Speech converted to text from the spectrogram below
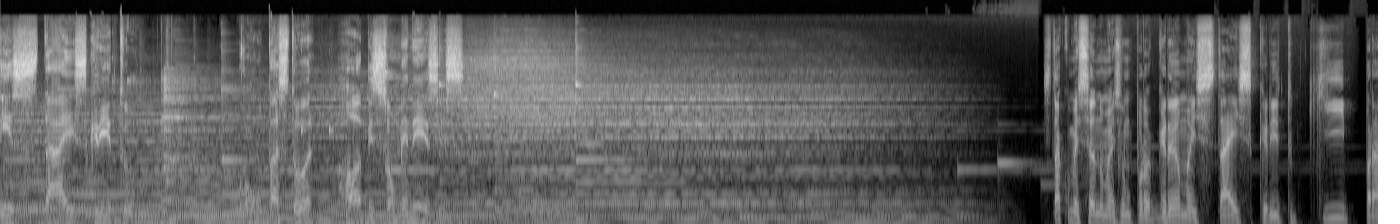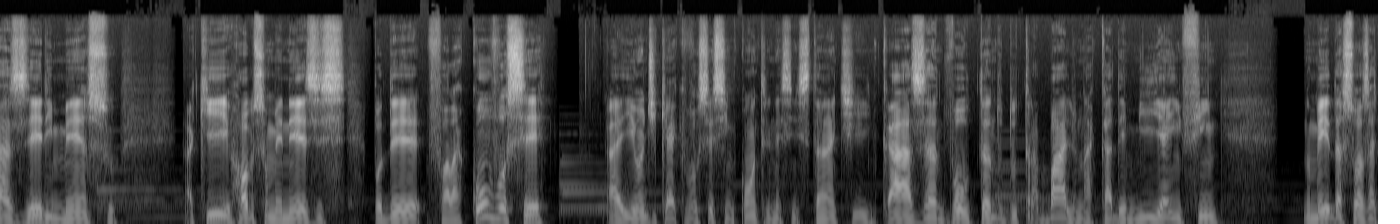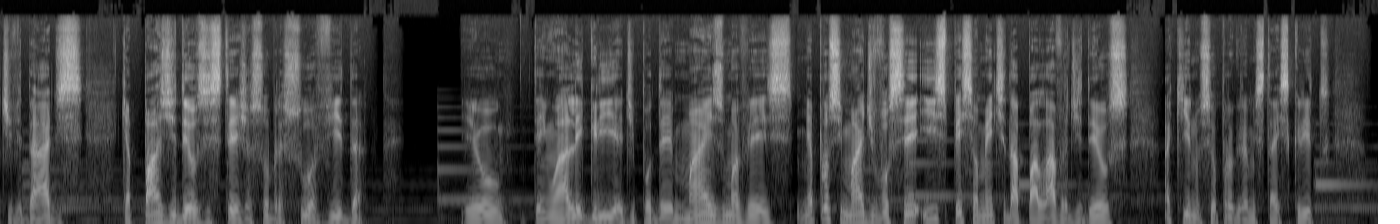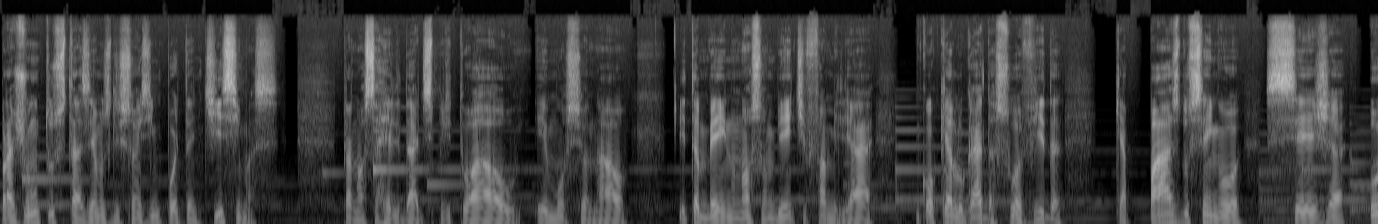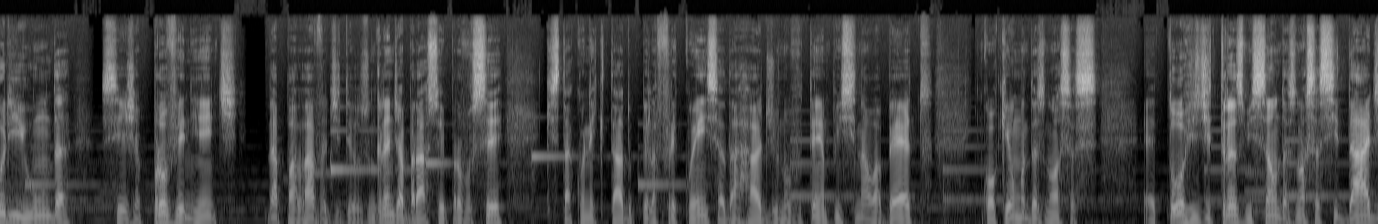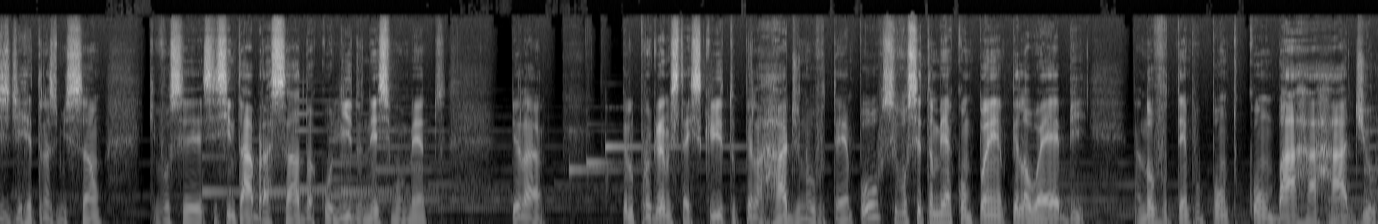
Está escrito com o pastor Robson Menezes. Está começando mais um programa Está Escrito. Que prazer imenso aqui, Robson Menezes, poder falar com você aí onde quer que você se encontre nesse instante, em casa, voltando do trabalho, na academia, enfim, no meio das suas atividades. Que a paz de Deus esteja sobre a sua vida. Eu tenho a alegria de poder mais uma vez me aproximar de você e especialmente da palavra de Deus aqui no seu programa está escrito, para juntos trazermos lições importantíssimas para nossa realidade espiritual, emocional e também no nosso ambiente familiar, em qualquer lugar da sua vida, que a paz do Senhor seja oriunda, seja proveniente da palavra de Deus. Um grande abraço aí para você que está conectado pela frequência da Rádio Novo Tempo, em sinal aberto, em qualquer uma das nossas é, torres de transmissão, das nossas cidades de retransmissão, que você se sinta abraçado, acolhido nesse momento pela, pelo programa Está Escrito, pela Rádio Novo Tempo, ou se você também acompanha pela web, na novotempo.com barra rádio,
